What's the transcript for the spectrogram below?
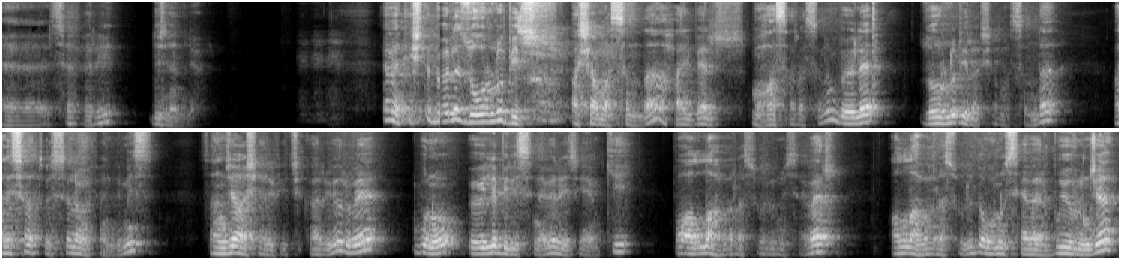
e, seferi düzenliyor. Evet işte böyle zorlu bir aşamasında Hayber muhasarasının böyle zorlu bir aşamasında Aleyhisselatü Vesselam Efendimiz sancağı şerifi çıkarıyor ve bunu öyle birisine vereceğim ki o Allah ve Resulünü sever. Allah ve Resulü de onu sever buyurunca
